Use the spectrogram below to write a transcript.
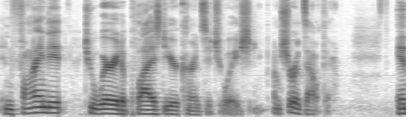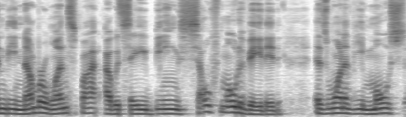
and find it to where it applies to your current situation. I'm sure it's out there. In the number one spot, I would say being self motivated is one of the most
